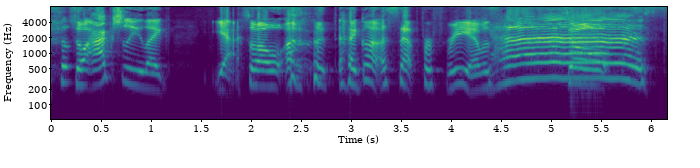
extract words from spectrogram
So- So, actually, like, yeah. So I got a set for free. I was Yes.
